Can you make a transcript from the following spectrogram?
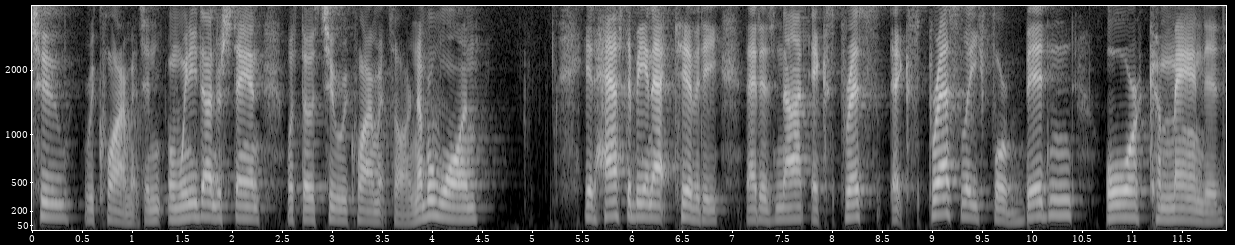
two requirements. And we need to understand what those two requirements are. Number one, It has to be an activity that is not express, expressly forbidden or commanded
